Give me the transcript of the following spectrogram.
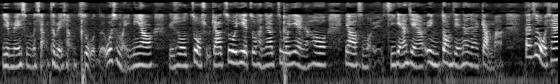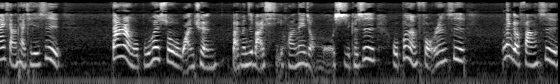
也没什么想特别想做的。为什么一定要比如说做暑假作业、做寒假作业，然后要什么几点要怎样运动，几点要怎样干嘛？但是我现在想起来，其实是当然我不会说我完全百分之百喜欢那种模式，可是我不能否认是那个方式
